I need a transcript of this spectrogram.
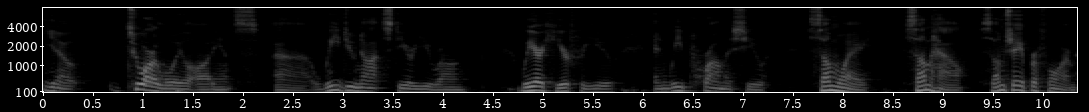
you know, to our loyal audience, uh, we do not steer you wrong. We are here for you, and we promise you, some way, somehow, some shape or form,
